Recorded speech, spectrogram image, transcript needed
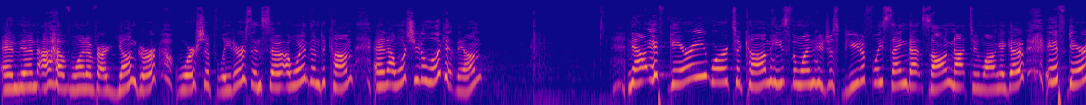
and then I have one of our younger worship leaders. And so, I wanted them to come, and I want you to look at them. Now, if Gary were to come, he's the one who just beautifully sang that song not too long ago. If Gary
